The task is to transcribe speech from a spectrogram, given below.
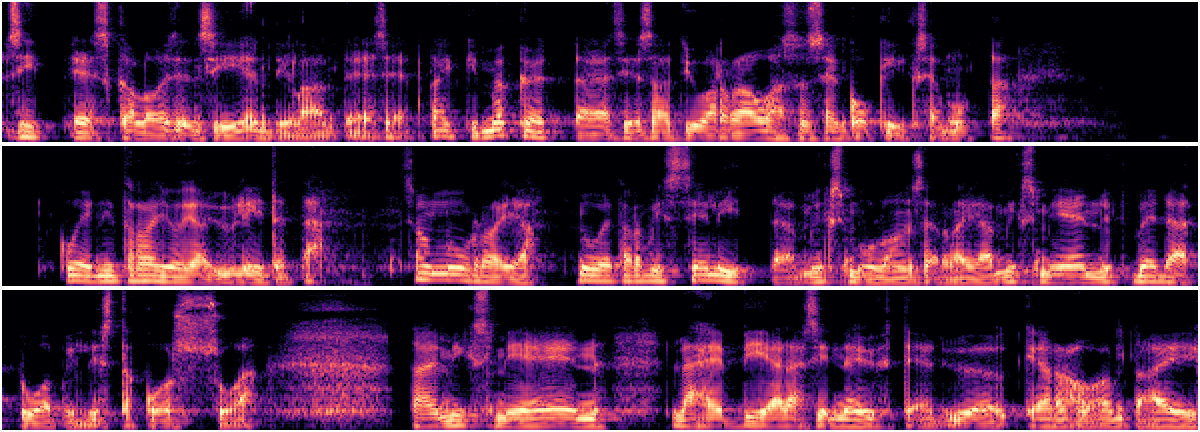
sitten eskaloi sen siihen tilanteeseen. Kaikki mököttää ja siellä saat juo rauhassa sen kokiksen, mutta kun ei niitä rajoja ylitetä. Se on mun raja. Minun ei tarvitse selittää, miksi mulla on se raja, miksi minä en nyt vedä tuopillista kossua. Tai miksi minä en lähde vielä sinne yhteen yökerhoon tai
